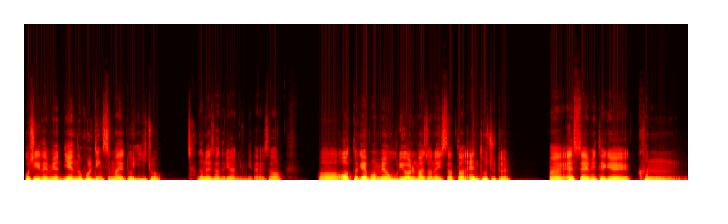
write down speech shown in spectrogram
보시게 되면 얘는 홀딩스만 해도 2조. 작은 회사들이 아닙니다. 그래서 어, 어떻게 보면 우리 얼마 전에 있었던 엔터주들 네, SM이 되게 큰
